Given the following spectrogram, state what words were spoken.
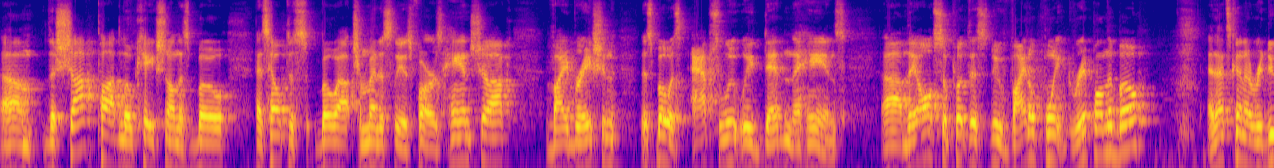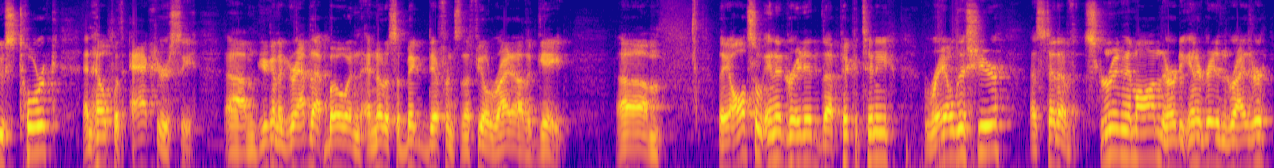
Um, the shock pod location on this bow has helped us bow out tremendously as far as hand shock, vibration. This bow is absolutely dead in the hands. Um, they also put this new Vital Point grip on the bow and that's going to reduce torque and help with accuracy. Um, you're going to grab that bow and, and notice a big difference in the feel right out of the gate. Um, they also integrated the Picatinny rail this year. Instead of screwing them on, they're already integrated in the riser,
